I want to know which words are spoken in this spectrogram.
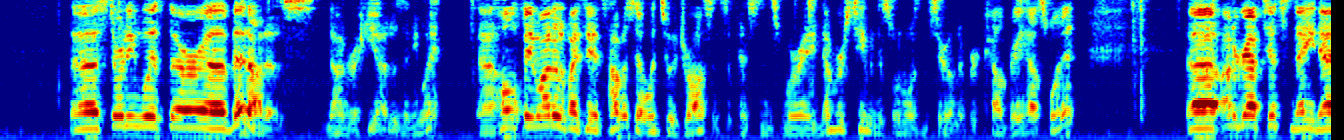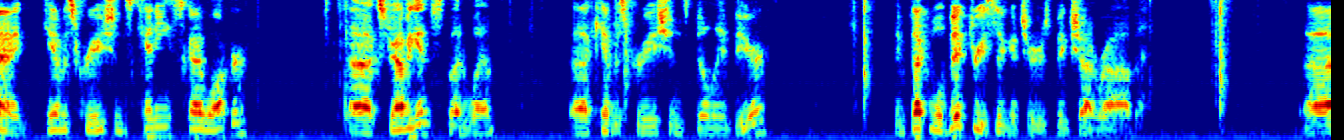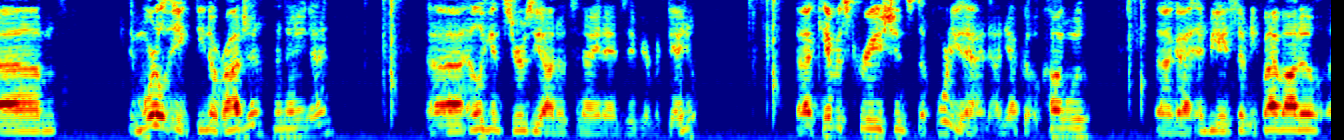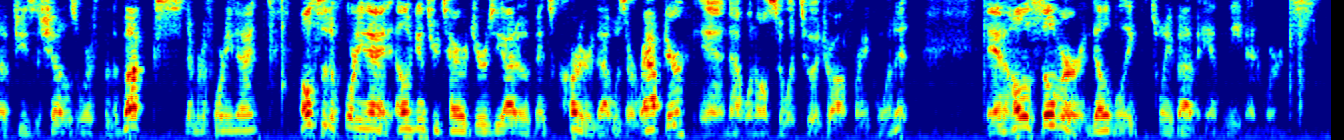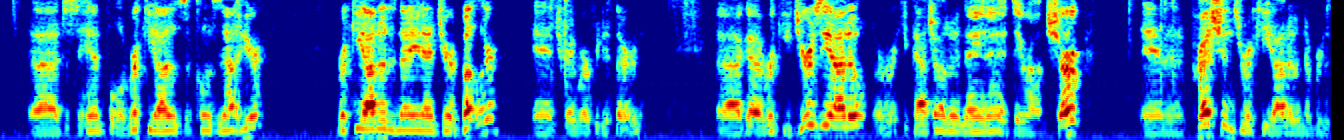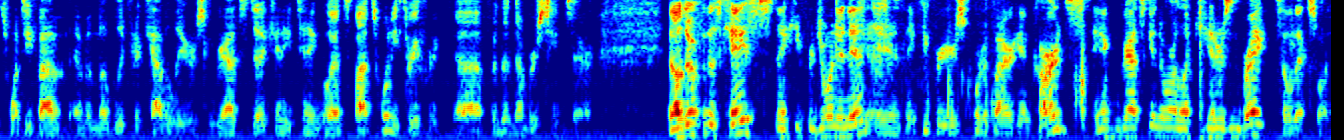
Uh, starting with our uh, vet autos, non-Ricky autos anyway. Uh, Hall of Fame auto of Isaiah Thomas that went to a draw since the Pistons were a numbers team, and this one wasn't serial number. Kyle Greathouse won it. Uh, autographed hits 99. Canvas Creations Kenny Skywalker. Uh, Extravagance Spud Webb. Uh, Canvas Creations Bill Laimbeer. Impeccable Victory Signatures Big Shot Rob. Um, Immortal Ink Dino Radja the 99. Uh, Elegance Jersey Auto to 99 Xavier McDaniel. Uh, Canvas Creations to 49 Onyeka Okongwu. Uh, got NBA 75 auto of Jesus Shuttlesworth for the Bucks, number to 49. Also to 49, Elegance retired jersey auto of Vince Carter. That was a Raptor, and that one also went to a draw. Frank won it. And Hall of Silver, indelible ink to 25, Anthony Edwards. Uh, just a handful of rookie autos to close it out here. Rookie auto to 99, Jared Butler, and Trey Murphy to third. Uh, got a rookie jersey auto, or rookie patch auto to 99, Day'Ron Sharpe and an Impressions rookie auto number to 25 of Evan Mobley for the Cavaliers. Congrats to Kenny Ting, who had spot 23 for, uh, for the numbers teams there. That'll do it for this case. Thank you for joining in, and thank you for your support of Firehand Cards. And congrats again to our lucky hitters and break. Till next one.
